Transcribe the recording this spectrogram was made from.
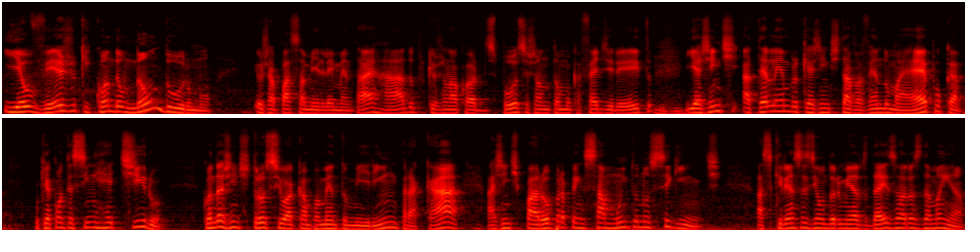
E eu vejo que quando eu não durmo, eu já passo a me alimentar errado, porque eu já não acordo disposto, eu já não tomo café direito. E a gente, até lembro que a gente estava vendo uma época o que acontecia em retiro. Quando a gente trouxe o acampamento Mirim pra cá, a gente parou pra pensar muito no seguinte. As crianças iam dormir às 10 horas da manhã.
